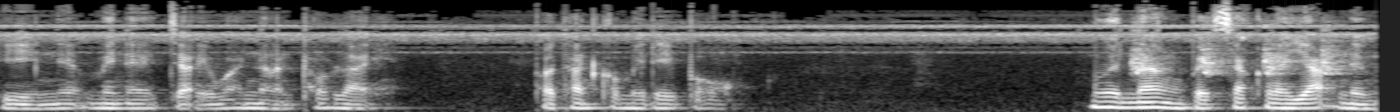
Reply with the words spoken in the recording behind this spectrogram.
ทีเนี่ยไม่แน่ใจว่านานเท่าไหร่ เพราะท่านก็ไม่ได้บอก เมื่อนั่งไปสักระยะหนึ่ง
